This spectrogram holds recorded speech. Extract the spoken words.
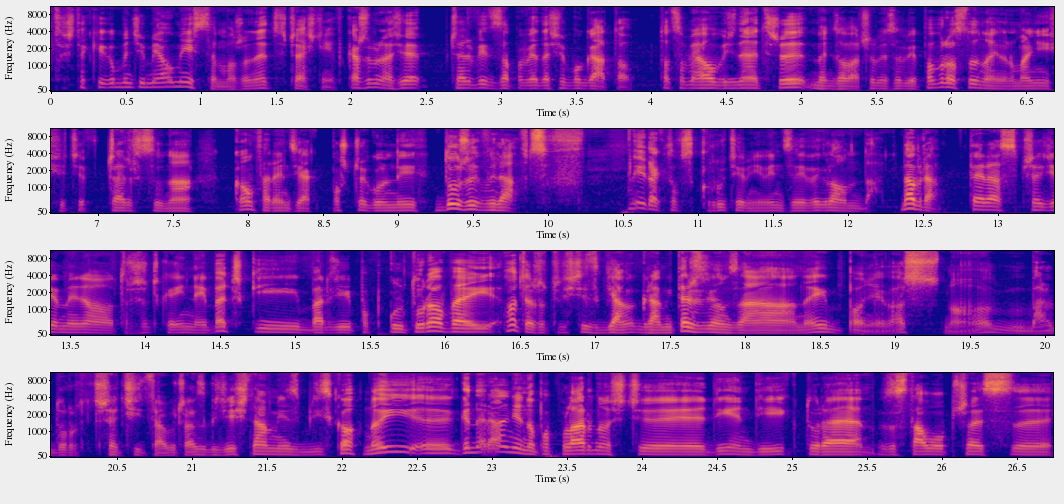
coś takiego będzie miało miejsce, może nawet wcześniej. W każdym razie czerwiec zapowiada się bogato. To, co miało być na E3, my zobaczymy sobie po prostu najnormalniej w świecie w czerwcu na konferencjach poszczególnych dużych wydawców. No i tak to w skrócie mniej więcej wygląda. Dobra, teraz przejdziemy do troszeczkę innej beczki, bardziej popkulturowej, chociaż oczywiście z gra- grami też związanej, ponieważ no, Baldur III cały czas gdzieś tam jest blisko. No i e, generalnie no, popularność e, D&D, które zostało przez e,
